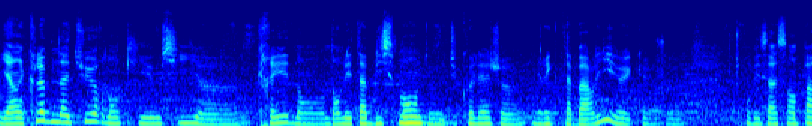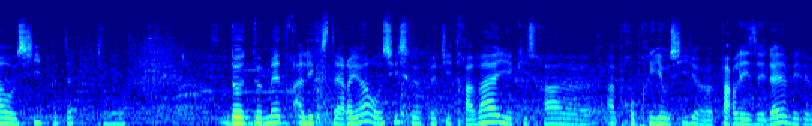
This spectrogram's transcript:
y, a un club nature donc, qui est aussi euh, créé dans, l'établissement du collège euh, Éric Tabarly, et que je, trouvais ça sympa aussi, peut-être de, mettre à l'extérieur aussi ce petit travail et qui sera euh, approprié aussi euh, par les élèves et le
